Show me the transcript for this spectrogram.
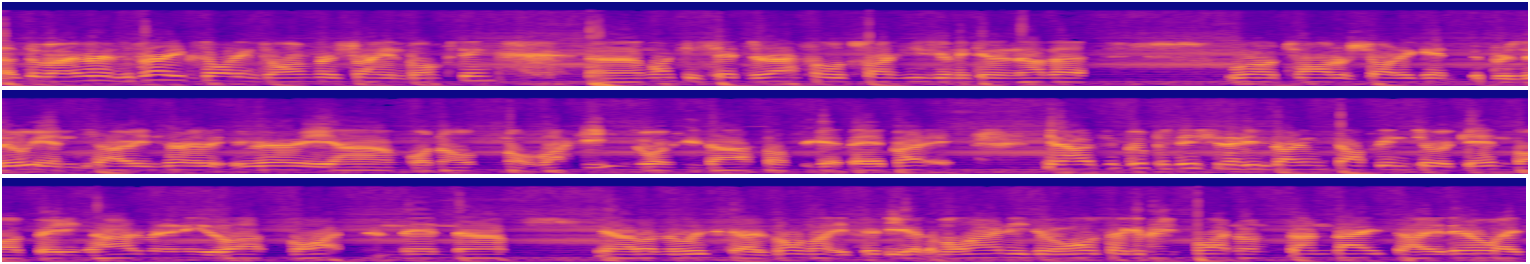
at the, moment. It's a very exciting time for Australian boxing. Um, like you said, Zerafa looks like he's going to get another world title shot against the Brazilian. So he's very, very, um, well, not, not lucky. He's worked his ass off to get there. But, you know, it's a good position that he's got himself into again by beating Hardman in his last fight. And then, um, you know, the list goes on. Like you said, you got the Maloney's who are also going to be fighting on Sunday. So they're always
